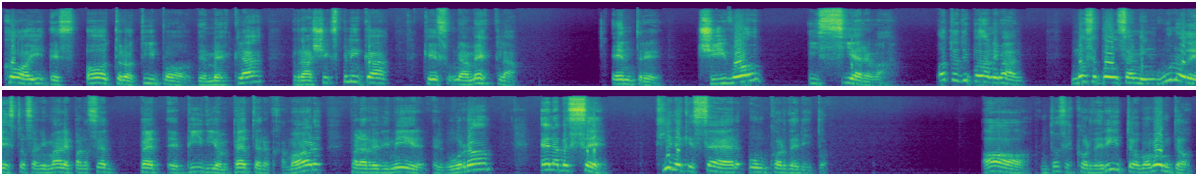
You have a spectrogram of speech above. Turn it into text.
Koi es otro tipo de mezcla. Rashi explica que es una mezcla entre chivo y cierva. Otro tipo de animal. No se puede usar ninguno de estos animales para hacer eh, pidion, peter, jamor, para redimir el burro. El ABC tiene que ser un corderito. Oh, entonces corderito, momento.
